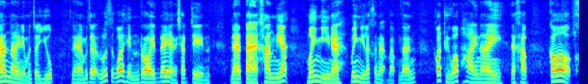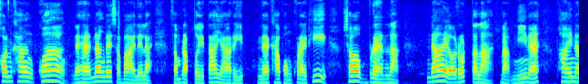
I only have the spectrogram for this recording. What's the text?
ด้านในเนี่ยมันจะยุบนะฮะมันจะรู้สึกว่าเห็นรอยได้อย่างชัดเจนนะฮะแต่คันนี้ไม่มีนะไม่มีลักษณะแบบนั้น ก็ถือว่าภายในนะครับ ก็ค่อนข้างกว้างนะฮะนั่งได้สบายเลยแหละสำหรับ Toyota Yaris นะครับผมใครที่ชอบแบรนด์หลักได้รถตลาดแบบนี้นะ ภายใน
